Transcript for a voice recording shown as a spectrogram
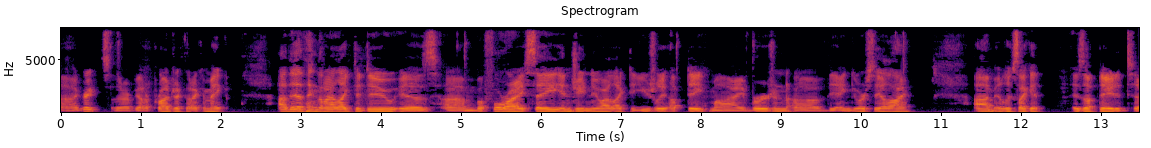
Uh, great. So there I've got a project that I can make. Uh, the other thing that I like to do is um, before I say ng new, I like to usually update my version of the Angular CLI. Um, it looks like it is updated to,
